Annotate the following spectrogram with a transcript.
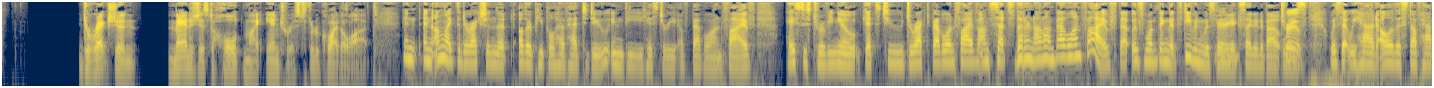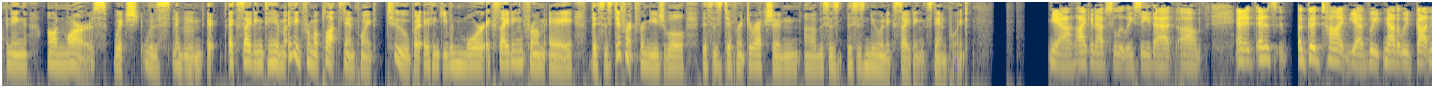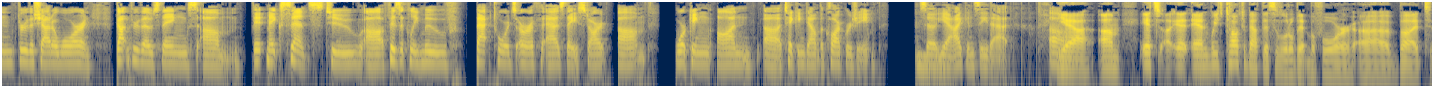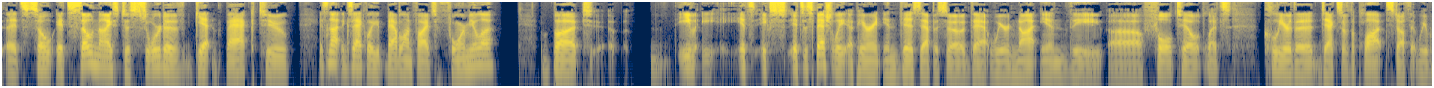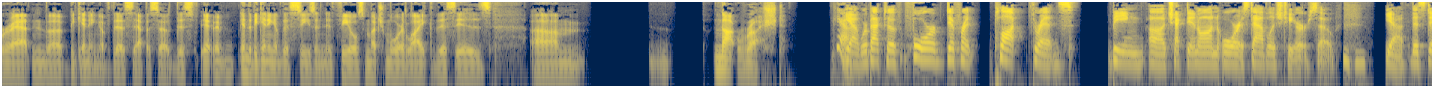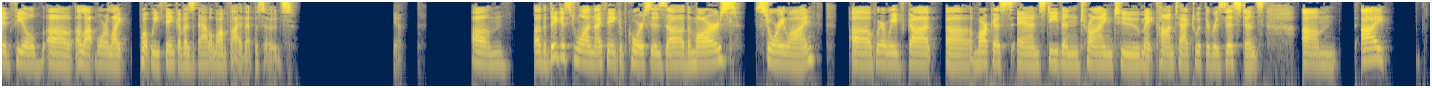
direction manages to hold my interest through quite a lot. And and unlike the direction that other people have had to do in the history of Babylon 5, Jesus Trevino gets to direct Babylon 5 on sets that are not on Babylon 5. That was one thing that Stephen was very mm. excited about True. was was that we had all of this stuff happening on Mars, which was mm-hmm. I mean exciting to him I think from a plot standpoint too, but I think even more exciting from a this is different from usual, this is different direction, uh, this is this is new and exciting standpoint. Yeah, I can absolutely see that, um, and it, and it's a good time. Yeah, we now that we've gotten through the Shadow War and gotten through those things, um, it makes sense to uh, physically move back towards Earth as they start um, working on uh, taking down the Clark regime. Mm-hmm. So yeah, I can see that. Um, yeah, um, it's uh, it, and we've talked about this a little bit before, uh, but it's so it's so nice to sort of get back to it's not exactly Babylon 5's formula, but it's it's especially apparent in this episode that we're not in the uh, full tilt. Let's clear the decks of the plot stuff that we were at in the beginning of this episode. This in the beginning of this season, it feels much more like this is um, not rushed. Yeah, yeah, we're back to four different plot threads being uh, checked in on or established here. So, mm-hmm. yeah, this did feel uh, a lot more like what we think of as Babylon 5 episodes. Yeah. Um, uh, the biggest one, I think, of course, is uh, the Mars storyline. Uh, where we've got uh, Marcus and Stephen trying to make contact with the resistance. Um, I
